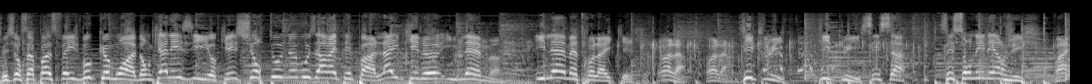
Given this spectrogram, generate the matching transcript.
Mais sur sa page Facebook que moi. Donc allez-y, ok? Surtout ne vous arrêtez pas. Likez-le, il aime. Il aime être liké. Voilà, voilà. Dites-lui, dites-lui, c'est ça. C'est son énergie. Ouais.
